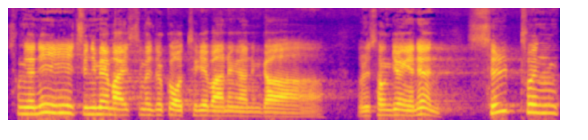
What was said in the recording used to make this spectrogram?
청년이 주님의 말씀을 듣고 어떻게 반응하는가? 오늘 성경에는 슬픈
